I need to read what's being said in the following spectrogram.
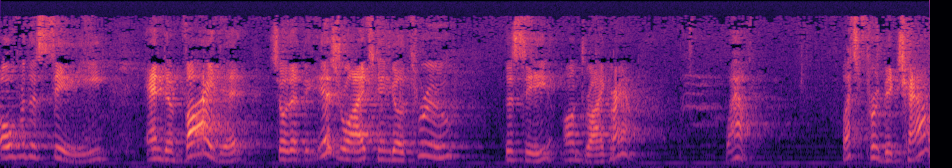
over the sea, and divide it so that the Israelites can go through the sea on dry ground. Wow. That's a pretty big challenge.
